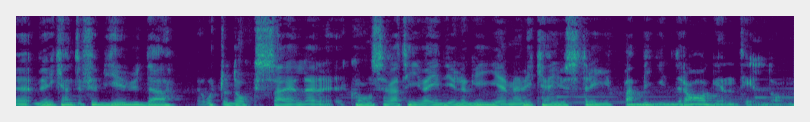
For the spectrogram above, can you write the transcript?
Eh, vi kan inte förbjuda ortodoxa eller konservativa ideologier, men vi kan ju strypa bidragen till dem.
